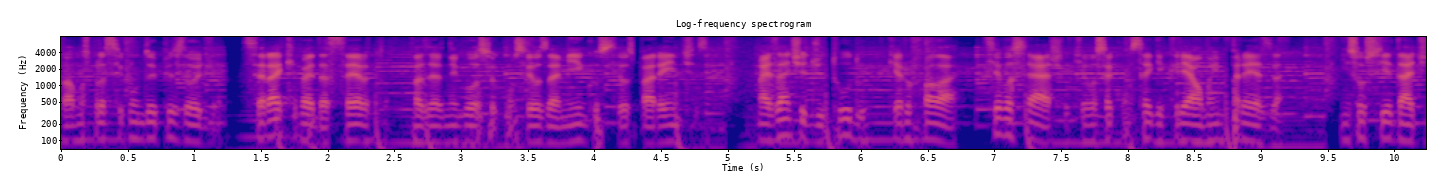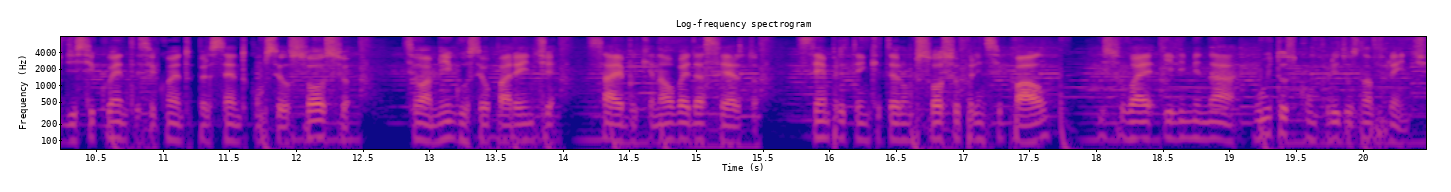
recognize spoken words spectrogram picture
Vamos para o segundo episódio. Será que vai dar certo fazer negócio com seus amigos, seus parentes? Mas antes de tudo, quero falar: se você acha que você consegue criar uma empresa em sociedade de 50 e 50% com seu sócio, seu amigo, seu parente, saiba que não vai dar certo. Sempre tem que ter um sócio principal. Isso vai eliminar muitos conflitos na frente.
